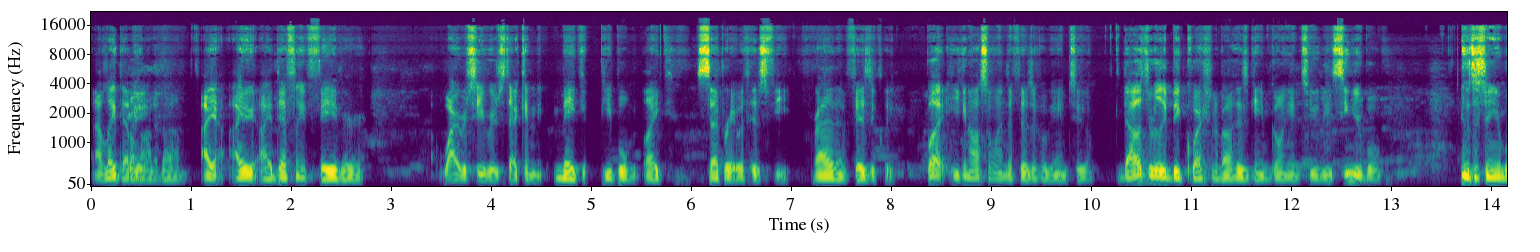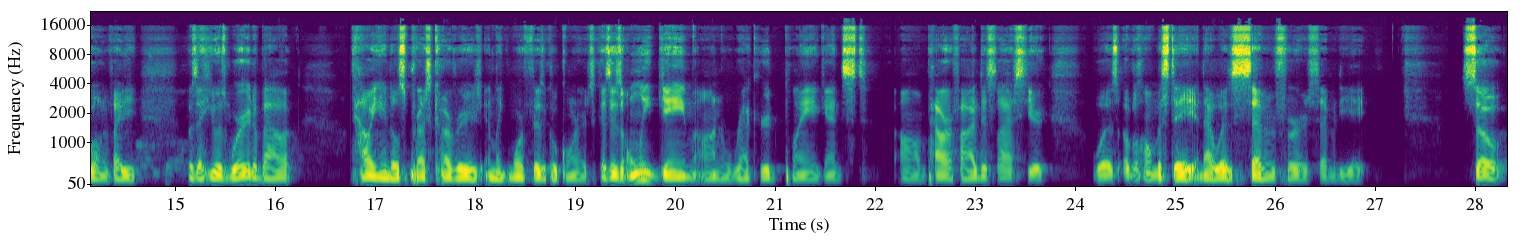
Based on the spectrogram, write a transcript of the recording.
And I like that right. a lot about him. I, I, I definitely favor wide receivers that can make people like separate with his feet rather than physically. But he can also win the physical game too. That was a really big question about his game going into the Senior Bowl. It was a Senior Bowl invitee. Was that he was worried about how he handles press coverage and like more physical corners because his only game on record playing against um, Power Five this last year was Oklahoma State, and that was seven for seventy-eight. So,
